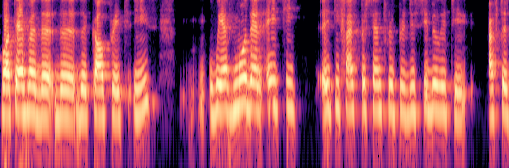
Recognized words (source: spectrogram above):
whatever the, the, the culprit is. We have more than 80, 85% reproducibility after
